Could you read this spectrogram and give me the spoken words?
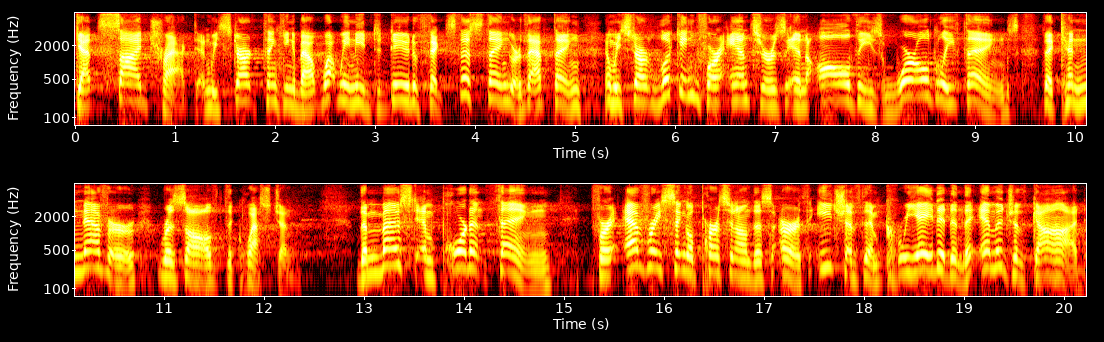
get sidetracked and we start thinking about what we need to do to fix this thing or that thing, and we start looking for answers in all these worldly things that can never resolve the question. The most important thing for every single person on this earth, each of them created in the image of God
